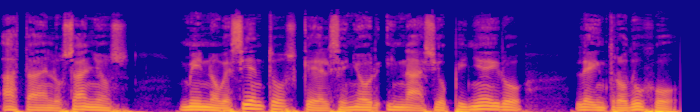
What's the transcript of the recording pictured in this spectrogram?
hasta en los años 1900 que el señor Ignacio Piñeiro le introdujo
